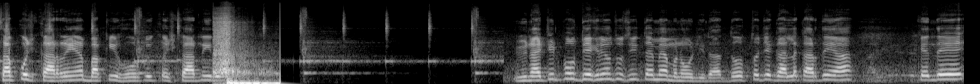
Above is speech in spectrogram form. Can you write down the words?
ਸਭ ਕੁਝ ਕਰ ਰਹੇ ਹਾਂ, ਬਾਕੀ ਹੋਰ ਕੋਈ ਕੁਝ ਕਰ ਨਹੀਂ ਰਿਹਾ। ਯੂਨਾਈਟਿਡ ਪੋਸਟ ਦੇਖ ਰਹੇ ਹੋ ਤੁਸੀਂ ਤੇ ਮੈਂ ਮਨੋਜ ਜੀ ਦਾ। ਦੋਸਤੋ, ਜੇ ਗੱਲ ਕਰਦੇ ਆ ਕਹਿੰਦੇ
